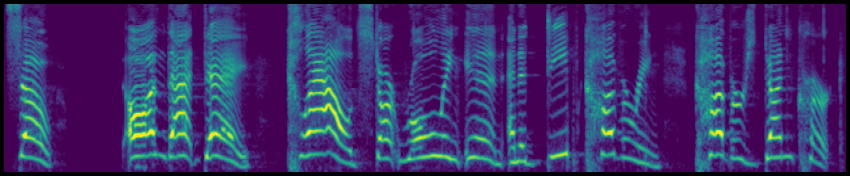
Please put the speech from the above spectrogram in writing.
So on that day, clouds start rolling in and a deep covering covers Dunkirk.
